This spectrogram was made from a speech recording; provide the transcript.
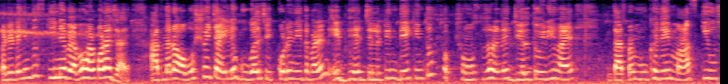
বাট এটা কিন্তু স্কিনে ব্যবহার করা যায়। আপনারা অবশ্যই চাইলে গুগল চেক করে নিতে পারেন, এই ভেজ জেলেটিন দিয়ে কিন্তু সমস্ত ধরনের জেল তৈরি হয় তারপর মুখে যেই মাস্ক ইউজ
